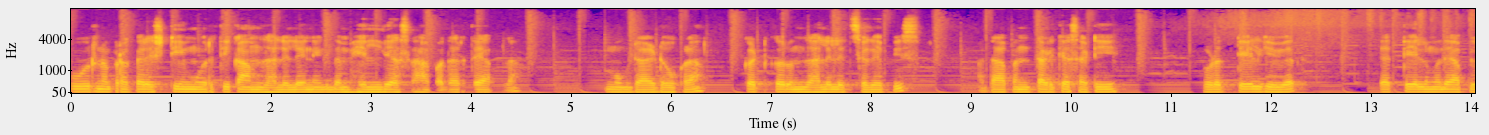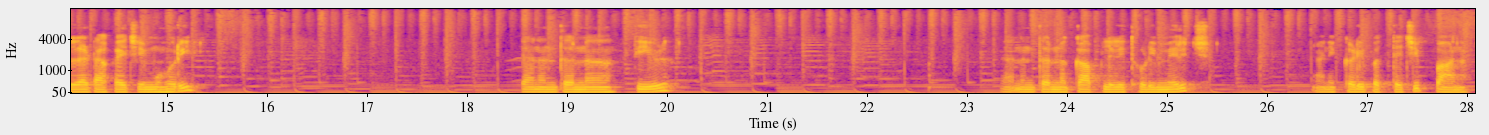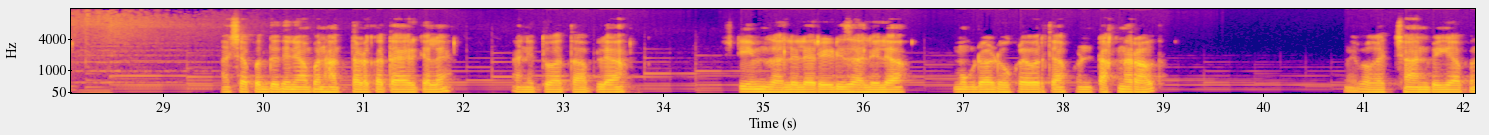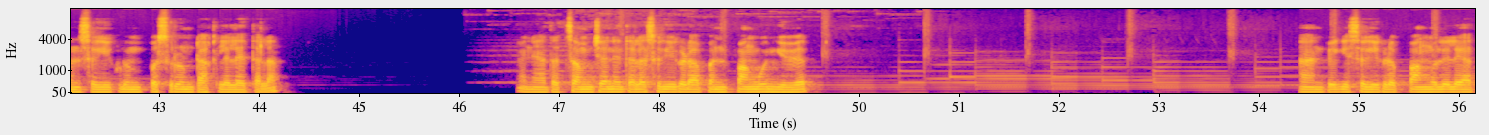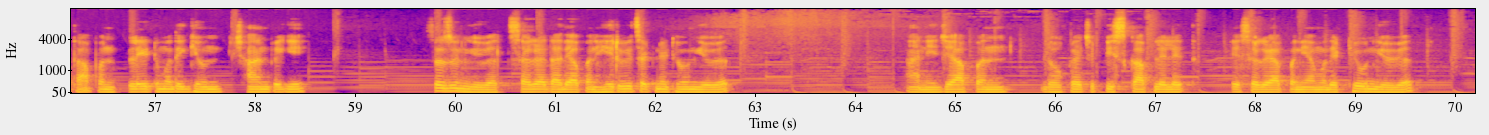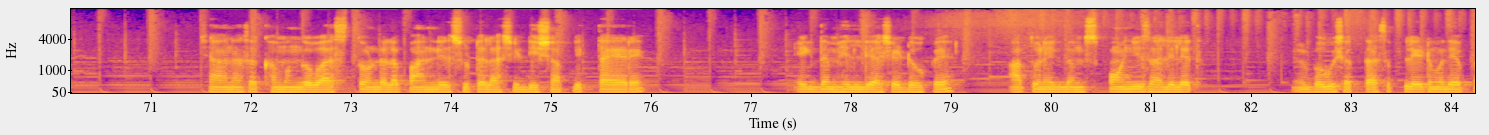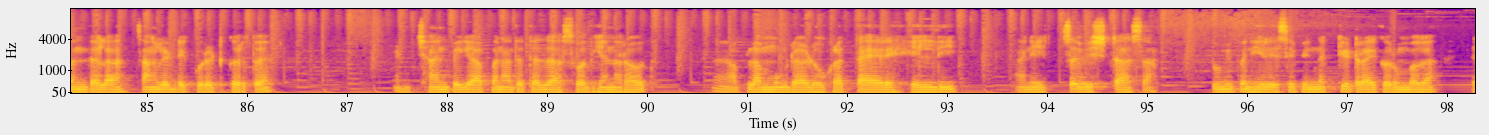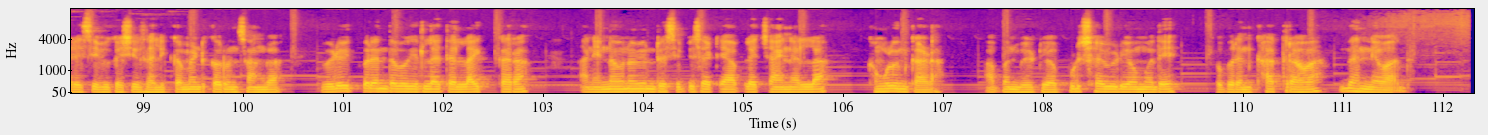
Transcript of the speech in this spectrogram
पूर्ण प्रकारे स्टीमवरती काम झालेलं आहे आणि एकदम हेल्दी असा हा पदार्थ आहे आपला. मूग डाळ ढोकळा कट करून झालेले आहेत सगळे पीस आता आपण तडक्यासाठी थोडं तेल घेऊयात. त्या तेलमध्ये आपल्याला टाकायची मोहरी. त्यानंतरनं तीळ. त्यानंतरनं कापलेली थोडी मिरच आणि कढीपत्त्याची पानं. अशा पद्धतीने आपण हात तडका तयार केला आहे आणि तो आता आपल्या स्टीम झालेल्या रेडी झालेल्या मुगडाळ ढोकळ्यावरती आपण टाकणार आहोत. बघा छानपैकी आपण सगळीकडून पसरून टाकलेलं आहे त्याला. आणि आता चमच्याने त्याला सगळीकडे आपण पांगून घेऊयात. छानपैकी सगळीकडे पांगवलेले आता आपण प्लेटमध्ये घेऊन छानपैकी सजून घेऊयात. सगळ्यात आधी आपण हिरवी चटणी ठेवून घेऊयात. आणि जे आपण ढोकळ्याचे पीस कापलेले आहेत ते सगळे आपण यामध्ये ठेवून घेऊयात. छान असा खमंग वास तोंडाला पाणी सुटेल अशी डिश आपली तयार आहे. एकदम हेल्दी असे ढोकळे आतून एकदम स्पॉन्जी झालेले आहेत. बघू शकता असं प्लेटमध्ये आपण त्याला चांगलं डेकोरेट करतो आहे छानपैकी आपण आता त्याचा आस्वाद घेणार आहोत. आपला मुगडाळ ढोकळा तयार आहे हेल्दी आणि चविष्ट असा. तुम्ही पण ही रेसिपी नक्की ट्राय करून बघा. रेसिपी कशी झाली कमेंट करून सांगा. व्हिडिओ इथपर्यंत बघितला तर लाईक करा आणि नवनवीन रेसिपीसाठी आपल्या चॅनलला खंगळून काढा. आपण भेटूया पुढच्या व्हिडिओमध्ये तोपर्यंत खात राहा. धन्यवाद.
